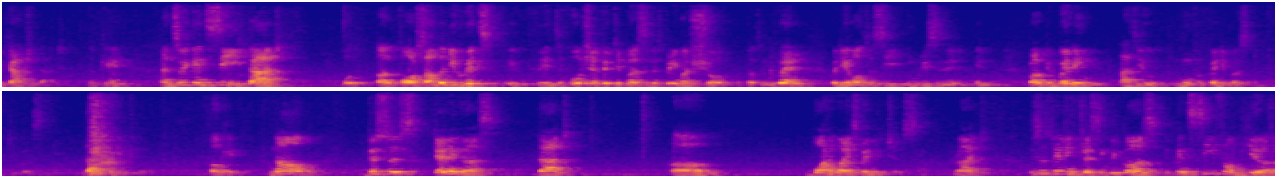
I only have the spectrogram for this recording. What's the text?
to capture that. Okay? And so you can see that uh, for somebody who hits, if it's a vote share 50%, it's pretty much sure the person will win, but you also see increases in, in probably winning as you move from 20% to 50%. That's pretty. Okay, now this is telling us that um, what about expenditures, right? This is very interesting because you can see from here,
